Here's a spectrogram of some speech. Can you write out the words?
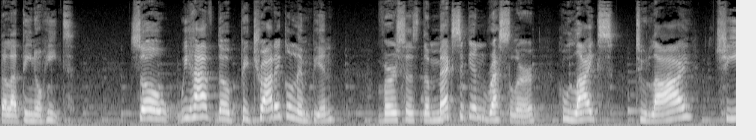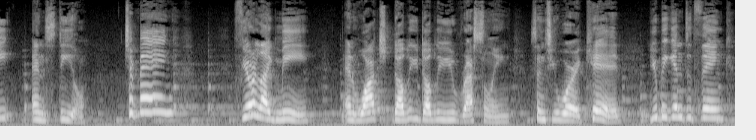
the Latino Heat. So we have the patriotic Olympian versus the Mexican wrestler who likes to lie, cheat, and steal. Chabang! If you're like me and watch WWE wrestling since you were a kid, you begin to think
